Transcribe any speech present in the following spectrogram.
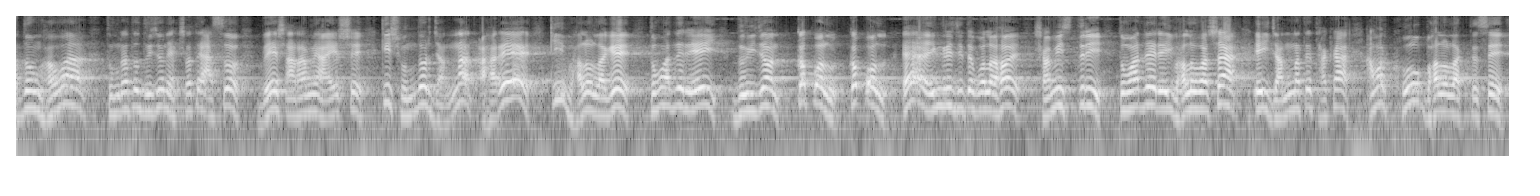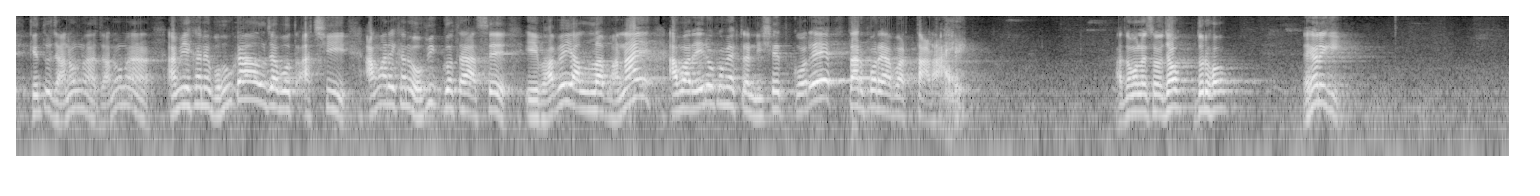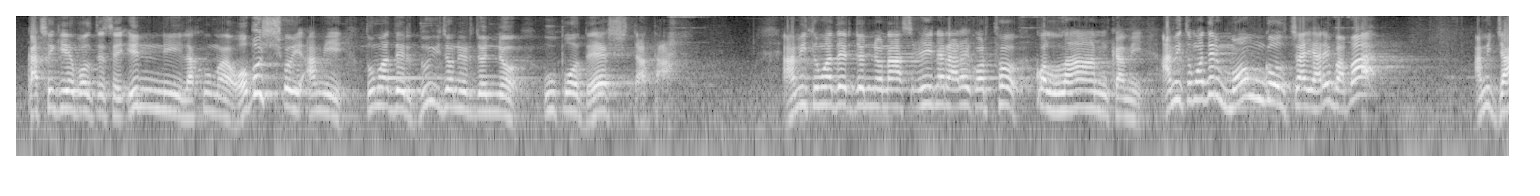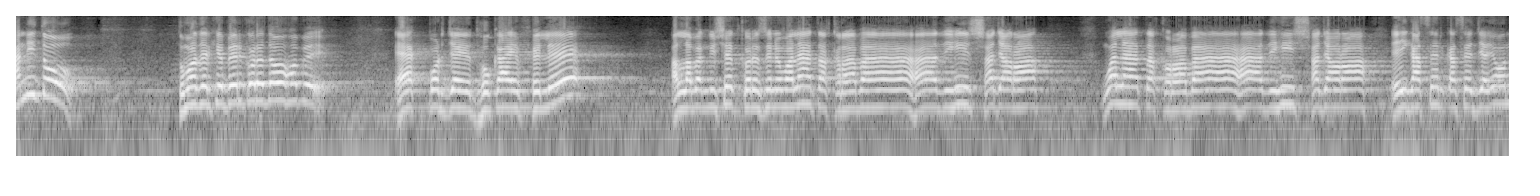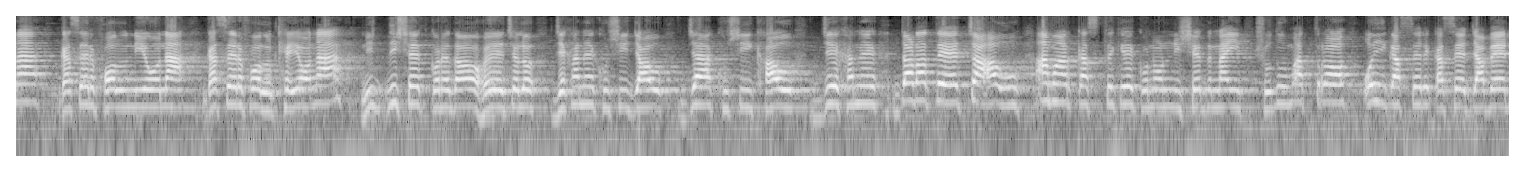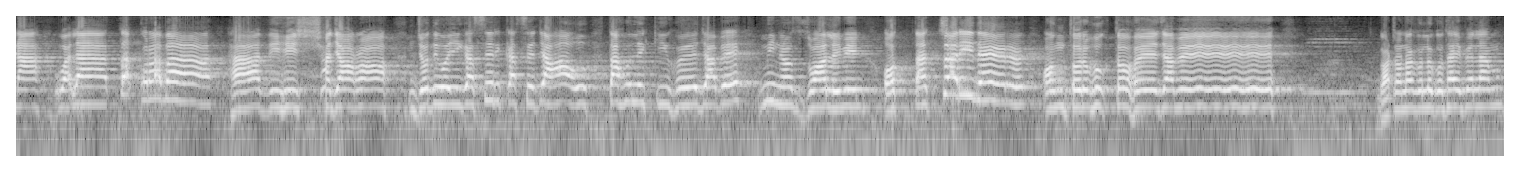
আদম, হাওয়া, তোমরা তো দুইজন একসাথে আসো। বেশ আরামে আয়েসে কি সুন্দর জান্নাত। আরে কি ভালো লাগে। তোমাদের এই দুইজন কপল কপল হ্যাঁ ইংরেজিতে বলা হয়, স্বামী, স্ত্রী, তোমাদের এই ভালোবাসা, এই জান্নাতে থাকা আমার খুব ভালো লাগতেছে। কিন্তু জানো না, জানো না আমি এখানে বহুকাল যাবত আছি আমার এখানে অভিজ্ঞতা আছে এভাবেই আল্লাহ বানায় আবার এরকম একটা নিষেধ করে তারপরে আবার তাড়ায়। আদম সালাম, যাও দূর হও। এখানে কি? কাছে গিয়ে বলতেছে ইন্নি লাকুমা অবশ্যই আমি তোমাদের দুইজনের জন্য উপদেশ দাতা আমি তোমাদের জন্য নাসহিনের আরেক অর্থ কল্যাণকামী। আমি তোমাদের মঙ্গল চাই। আরে বাবা আমি জানি তো তোমাদেরকে বের করে দেওয়া হবে। এক পর্যায়ে ধোকায় ফেলে আল্লাহবাক নিষেধ করেছেন সাজারা ওয়ালা তাকরাবা হাদিহি সাজারা এই গাছের কাছে যেও না, গাছের ফল নিও না, গাছের ফল খেও না নিষেধ করে দেওয়া হয়েছিল। যেখানে খুশি যাও, যা খুশি খাও, যেখানে দাঁড়াতে চাও, আমার কাছ থেকে কোনো নিষেধ নাই, শুধুমাত্র ওই গাছের কাছে যাবে না। ওয়ালা তাকরাবা হাদিহি সাজারা যদি ওই গাছের কাছে যাও, তাহলে কি হয়ে যাবে? মিনাজ জালিমিন অত্যাচারীদের অন্তর্ভুক্ত হয়ে যাবে। ঘটনাগুলো কোথায় পেলাম?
